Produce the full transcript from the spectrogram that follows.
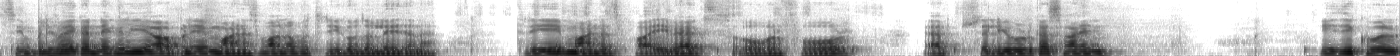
सिंप्लीफाई करने के लिए आपने माइनस वन ओवर थ्री को उधर ले जाना है। Three minus five x over four absolute का sign is equal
